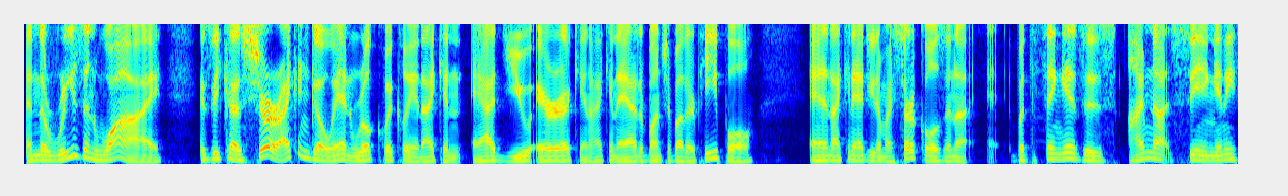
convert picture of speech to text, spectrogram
and the reason why is because sure I can go in real quickly and I can add you, Erik, and I can add a bunch of other people, and I can add you to my circles, and I. But the thing is, is I'm not seeing any.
